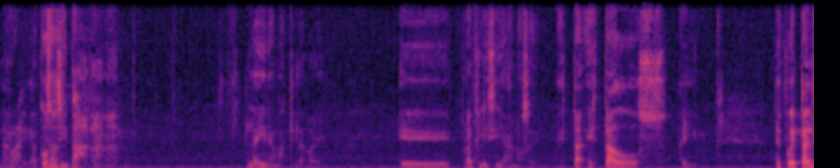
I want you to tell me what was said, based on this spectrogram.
la rabia, cosas así, pa, la ira más que la rabia, eh, la felicidad, no sé, está, estados ahí. Después está el,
